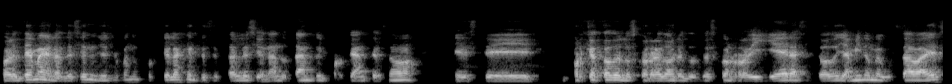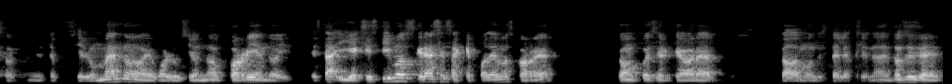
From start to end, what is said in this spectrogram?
por el tema de las lesiones. Yo decía, bueno, ¿por qué la gente se está lesionando tanto y por qué antes no? Este, ¿Por qué a todos los corredores los ves con rodilleras y todo? Y a mí no me gustaba eso. ¿no? Decía, pues, si el humano evolucionó corriendo y, está, y existimos gracias a que podemos correr, ¿cómo puede ser que ahora pues, todo el mundo esté lesionado? Entonces,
